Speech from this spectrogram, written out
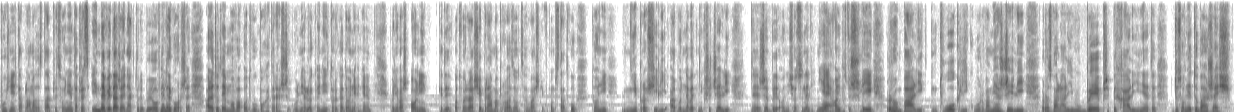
później ta plama została przysłonięta przez inne wydarzenia, które były o wiele gorsze, ale tutaj mowa o dwóch bohaterach szczególnie, Lokenie i Torgadonie, nie? Ponieważ oni, kiedy otworzyła się brama prowadząca właśnie w głąb statku, to oni nie prosili albo nawet nie krzyczeli, e, żeby oni się odsunęli. Nie, oni po prostu szli, rąbali, tłukli, kurwa, miażdżyli, rozwalali łby, przepychali, nie? To dosłownie to była rzeź.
